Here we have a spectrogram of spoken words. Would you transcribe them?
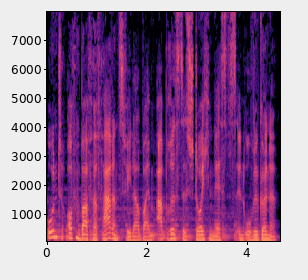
und offenbar Verfahrensfehler beim Abriss des Storchennests in Ovelgönne.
